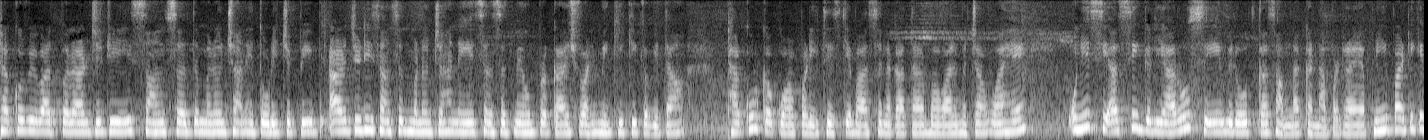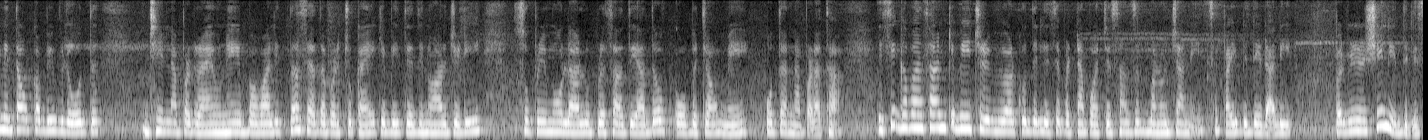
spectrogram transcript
ठाकुर विवाद पर आरजेडी सांसद मनोज झा ने तोड़ी चिप्पी। आरजेडी सांसद मनोज झा ने संसद में ओम प्रकाश वाल्मीकि की कविता, ठाकुर का कुआ पड़ी थी, इसके बाद से लगातार बवाल मचा हुआ है। उन्हें सियासी गलियारों से विरोध का सामना करना पड़ रहा है। अपनी ही पार्टी के नेताओं का भी विरोध झेलना पड़ रहा है। उन्हें बवाल इतना ज़्यादा बढ़ चुका है कि बीते दिनों आरजेडी, सुप्रीमो लालू प्रसाद यादव को बचाव में उतरना पड़ा था। इसी घमासान के बीच रविवार को दिल्ली से पटना पहुँचे सांसद मनोज झा ने सफ़ाई भी दे डाली। परवीन सिंह ने दिल्ली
